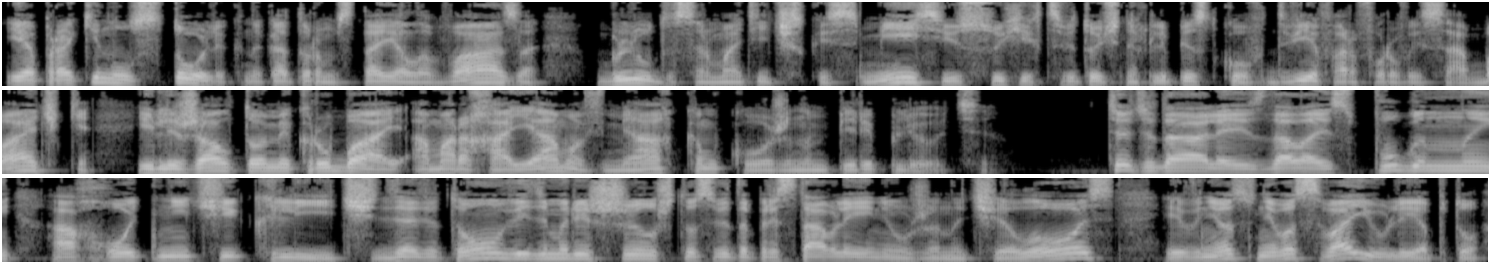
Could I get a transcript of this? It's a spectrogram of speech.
и опрокинул столик, на котором стояла ваза, блюдо с ароматической смесью из сухих цветочных лепестков, две фарфоровые собачки, и лежал Томик Рубай Амара Хаяма в мягком кожаном переплете. Тетя Даля издала испуганный охотничий клич. Дядя Том, видимо, решил, что светопреставление уже началось, и внес в него свою лепту,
